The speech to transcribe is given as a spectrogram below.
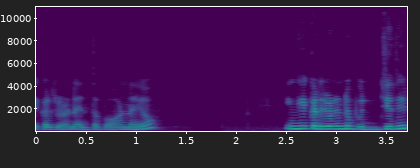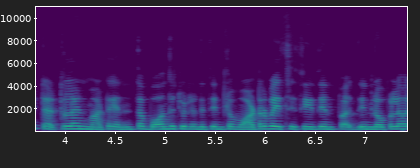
ఇక్కడ చూడండి ఎంత బాగున్నాయో. ఇంక ఇక్కడ చూడండి బుజ్జిది టర్టల్ అనమాట ఎంత బాగుందో చూడండి. దీంట్లో వాటర్ వేసేసి దీని ప- దీని లోపల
